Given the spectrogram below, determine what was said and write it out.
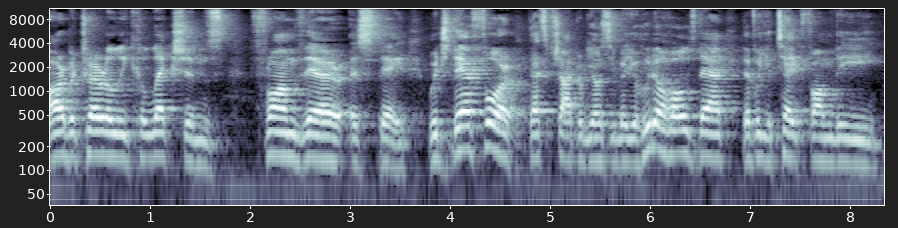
arbitrarily collections from their estate, which therefore, that's Pshat Rabbi Yossi Yehuda holds that, therefore you take from the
